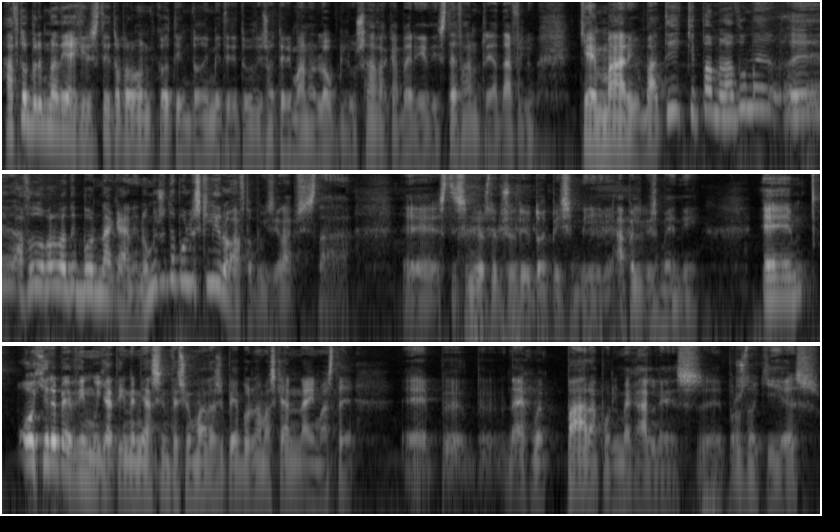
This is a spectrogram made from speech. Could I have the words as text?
Αυτό πρέπει να διαχειριστεί το προπονητικό team, το Δημήτρη Τούδη, Σωτήρη Μανολόπουλου, Σάβα Καμπερίδη, Στέφανο Τριαντάφυλλου και Μάριου Μπατή. Και πάμε να δούμε ε, αυτό το πράγμα τι μπορεί να κάνει. Νομίζω ότι είναι πολύ σκληρό αυτό που έχει γράψει στα, ε, στη σημείωση του επεισοδίου, το επίσημη απελπισμένη. Ε, όχι ρε παιδί μου, γιατί είναι μια σύνθεση ομάδας η οποία μπορεί να μας κάνει να είμαστε. Ε, να έχουμε πάρα πολύ μεγάλες ε, προσδοκίες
